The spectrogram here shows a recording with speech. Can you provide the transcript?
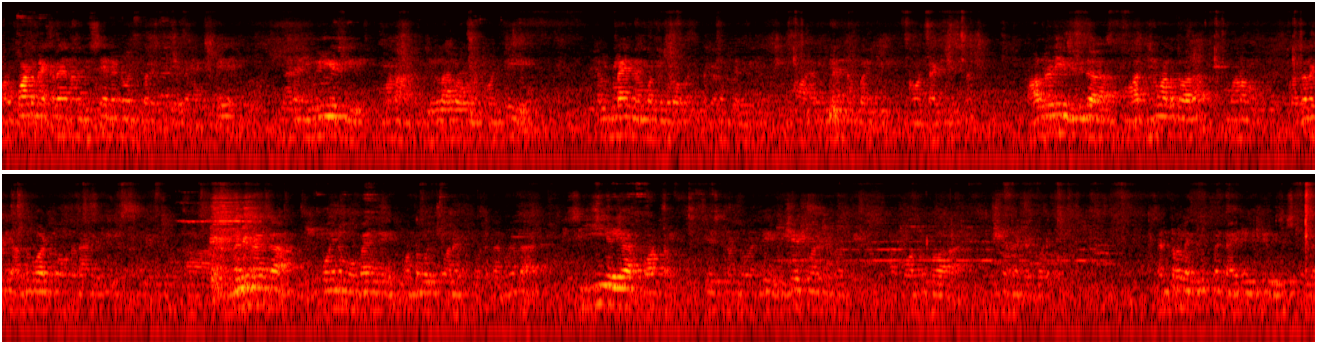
పొరపాటున ఎక్కడైనా మిస్ అయినటువంటి పరిస్థితి ఏదైనా ఉంటే దాన్ని ఇమీడియట్లీ మన జిల్లాలో ఉన్నటువంటి హెల్ప్ లైన్ నెంబర్ని కూడా ఒకటి పెట్టడం జరిగింది. ఆ హెల్ప్ లైన్ నెంబర్కి కాంటాక్ట్ చేశాను. ఆల్రెడీ వివిధ మాధ్యమాల ద్వారా మనం ప్రజలకి అందుబాటులో ఉండడానికి ఏ విధంగా పోయిన మొబైల్ని పొందవచ్చు అనేటువంటి దాని మీద సిఈఐఆర్ పోర్టల్ చేసినటువంటి విశేషమైనటువంటి పోర్టల్ ద్వారా విషయం సెంట్రల్ ఎక్విప్మెంట్ ఐడెంటిటీ రిజిస్టర్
